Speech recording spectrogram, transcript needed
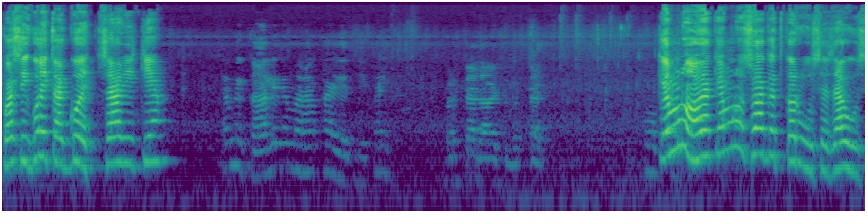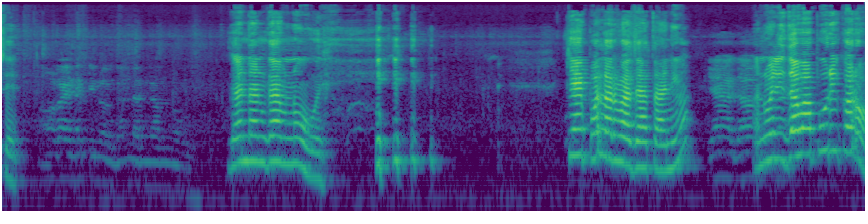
પછી ગોય તા ગોયત ચાવી ક્યાં? કેમનું? હવે કેમનું સ્વાગત કરવું છે જવું છે? ગંડાન ગામ ન હોય. ક્યાંય પલરવા જાતા નહીં અને ઓલી દવા પૂરી કરો?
